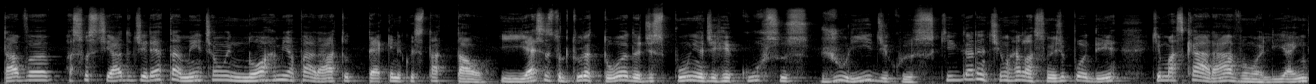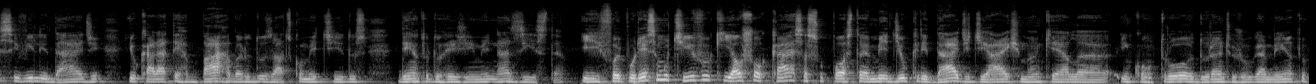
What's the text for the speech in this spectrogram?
estava associado diretamente a um enorme aparato técnico estatal. E essa estrutura toda dispunha de recursos jurídicos que garantiam relações de poder que mascaravam ali a incivilidade e o caráter bárbaro dos atos cometidos dentro do regime nazista. E foi por esse motivo que, ao chocar essa suposta mediocridade de Eichmann que ela encontrou durante o julgamento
